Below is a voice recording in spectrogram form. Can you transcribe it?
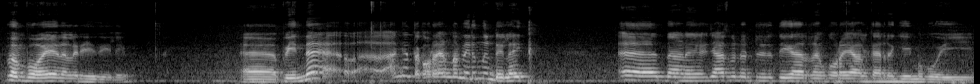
ഇപ്പം പോയെന്നുള്ള രീതിയിൽ പിന്നെ അങ്ങനത്തെ കുറേ എണ്ണം വരുന്നുണ്ട്. ലൈക്ക് എന്താണ് ജാസ്മിൻ ഒരു കാരണം കുറേ ആൾക്കാരുടെ ഗെയിം പോയി.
